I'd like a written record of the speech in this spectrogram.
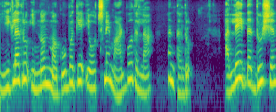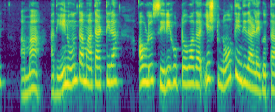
ಈಗಲಾದರೂ ಇನ್ನೊಂದು ಮಗು ಬಗ್ಗೆ ಯೋಚನೆ ಮಾಡ್ಬೋದಲ್ಲ? ಅಂತಂದ್ರು. ಅಲ್ಲೇ ಇದ್ದ ದುಷ್ಯಂತ್ ಅಮ್ಮ, ಅದೇನು ಅಂತ ಮಾತಾಡ್ತೀರಾ? ಅವಳು ಸಿರಿ ಹುಟ್ಟೋವಾಗ ಎಷ್ಟು ನೋವು ತಿಂದಿದ್ದಾಳೆ ಗೊತ್ತಾ?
